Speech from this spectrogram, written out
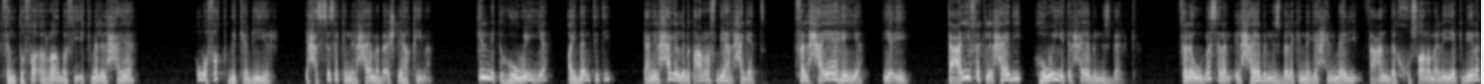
في انطفاء الرغبة في إكمال الحياة هو فقد كبير يحسسك إن الحياة ما بقاش ليها قيمة. كلمة هوية ايدنتيتي يعني الحاجة اللي بتعرف بيها الحاجات. فالحياة هي هي إيه؟ تعريفك للحياة دي هوية الحياة بالنسبة لك. فلو مثلا الحياة بالنسبة لك النجاح المالي فعندك خسارة مالية كبيرة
